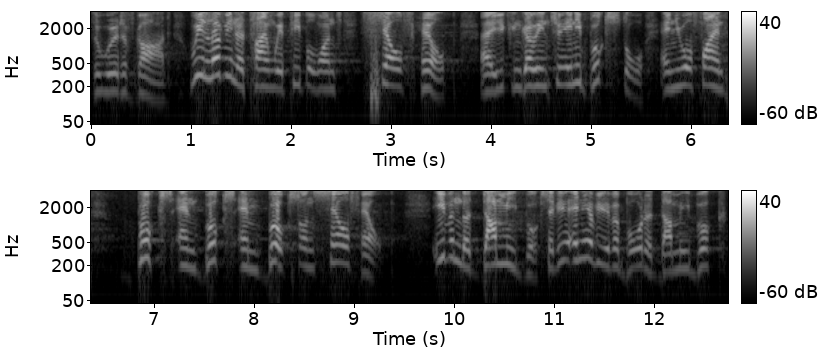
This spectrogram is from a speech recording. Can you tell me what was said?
the Word of God. We live in a time where people want self help Uh, you can go into any bookstore and you will find books and books and books on self help. Even the dummy books. Have you, any of you ever bought a dummy book?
